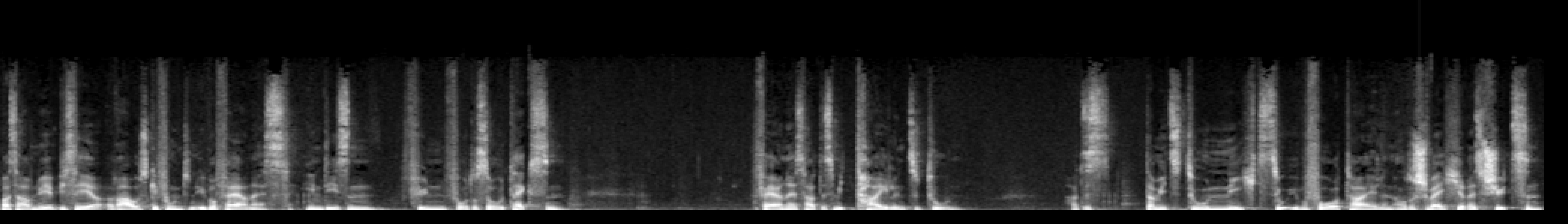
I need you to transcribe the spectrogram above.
Was haben wir bisher herausgefunden über Fairness in diesen fünf oder so Texten? Fairness hat es mit Teilen zu tun. Hat es damit zu tun, nichts zu übervorteilen oder Schwächeres schützen,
